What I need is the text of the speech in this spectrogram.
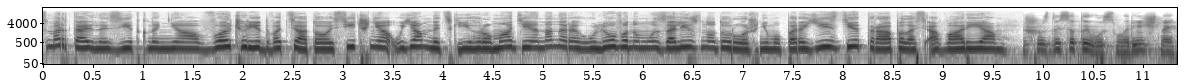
Смертельне зіткнення ввечері 20 січня у Ямницькій громаді на нерегульованому залізнодорожньому переїзді трапилась аварія. 68-річний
